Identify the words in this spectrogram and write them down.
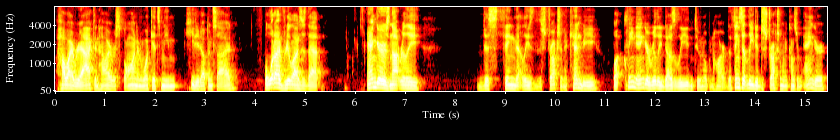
how I react and how I respond and what gets me heated up inside. But what I've realized is that anger is not really this thing that leads to destruction. It can be, but clean anger really does lead to an open heart. The things that lead to destruction when it comes from anger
